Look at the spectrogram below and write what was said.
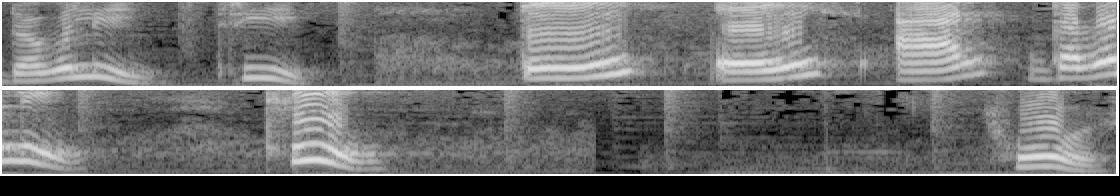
double E three T H R double E three. Four.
